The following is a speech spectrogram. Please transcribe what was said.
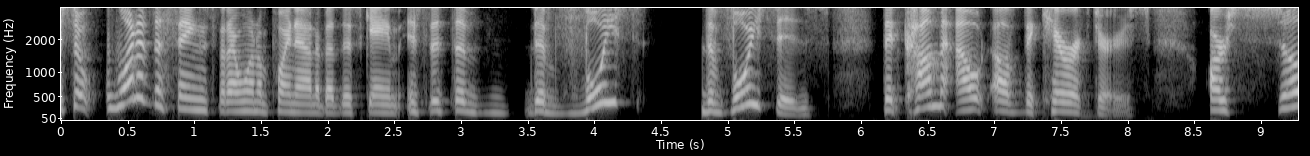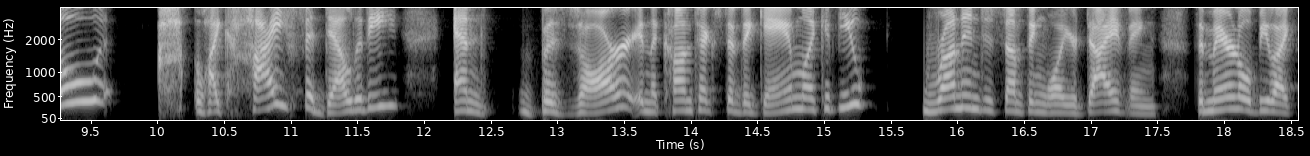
so one of the things that I want to point out about this game is that the the voice the voices that come out of the characters are so like high fidelity and bizarre in the context of the game. Like if you run into something while you're diving, the mariner will be like,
